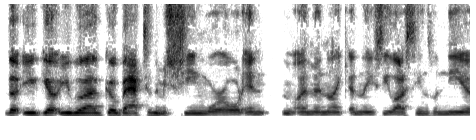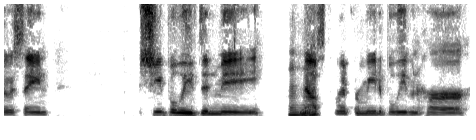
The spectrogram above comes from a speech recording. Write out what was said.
the you go you uh, go back to the machine world, and and then like and then you see a lot of scenes with Neo saying, "She believed in me." Mhm. Now it's time for me to believe in her.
